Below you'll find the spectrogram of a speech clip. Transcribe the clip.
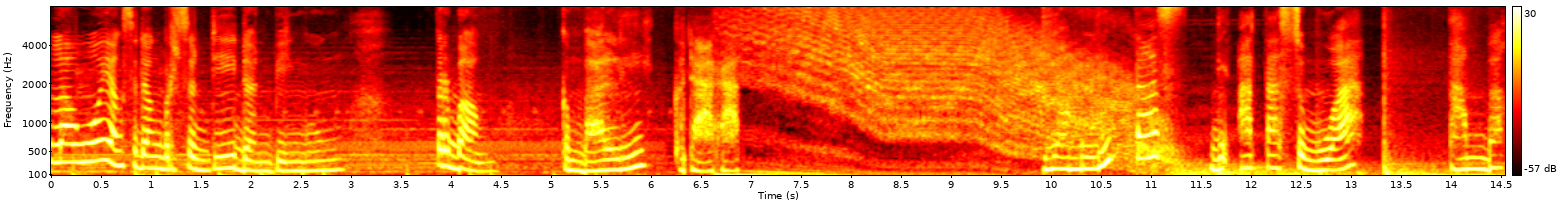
Lawo yang sedang bersedih dan bingung terbang kembali ke darat. Dia melintas di atas sebuah tambak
